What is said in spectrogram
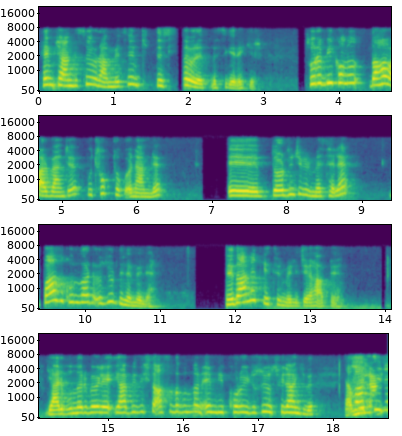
hem kendisi öğrenmesi hem kitlesi öğretmesi gerekir. Sonra bir konu daha var bence. Bu çok çok önemli. E, dördüncü bir mesele. Bazı konularda özür dilemeli. Nedamet getirmeli CHP. Yani bunları böyle ya biz işte aslında bunların en büyük koruyucusuyuz falan gibi. Ya vaktiyle...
